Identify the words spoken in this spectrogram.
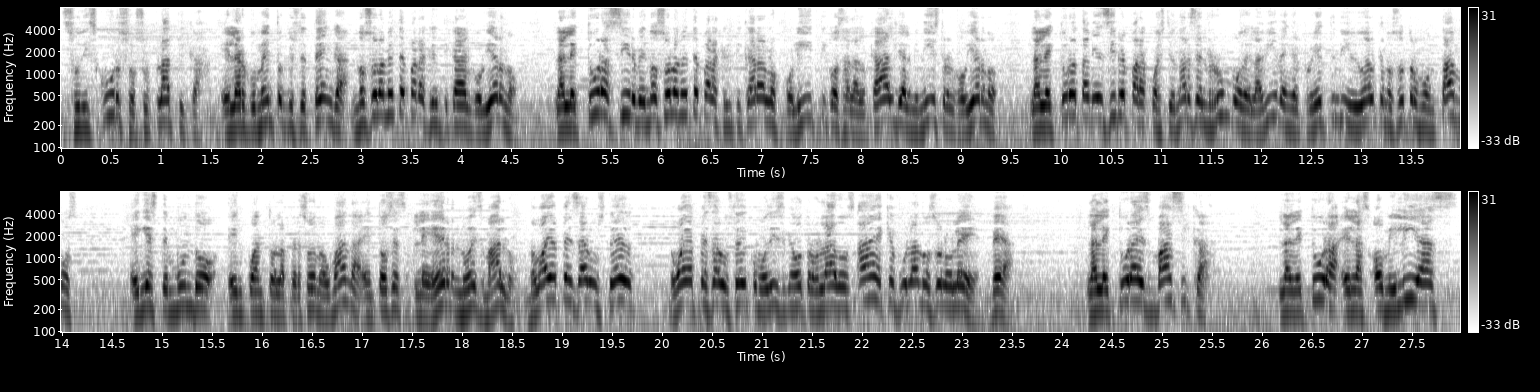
su discurso, su plática, el argumento que usted tenga, no solamente para criticar al gobierno. La lectura sirve no solamente para criticar a los políticos, al alcalde, al ministro, al gobierno. La lectura también sirve para cuestionarse el rumbo de la vida en el proyecto individual que nosotros montamos en este mundo en cuanto a la persona humana. Entonces, leer no es malo. No vaya a pensar usted, no vaya a pensar usted como dicen en otros lados, ah, es que fulano solo lee. Vea, la lectura es básica. La lectura en las homilías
